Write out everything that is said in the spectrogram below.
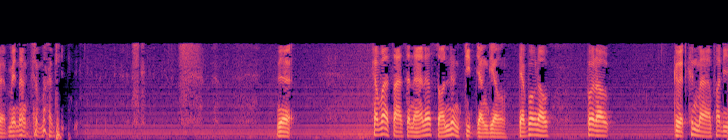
แบบไม่นั่งสมาธิ เนี่ยคำว่าศาสนาแล้วสอนเรื่องจิตอย่างเดียว แต่พวกเราพวกเรา เกิดขึ้นมา พอดี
